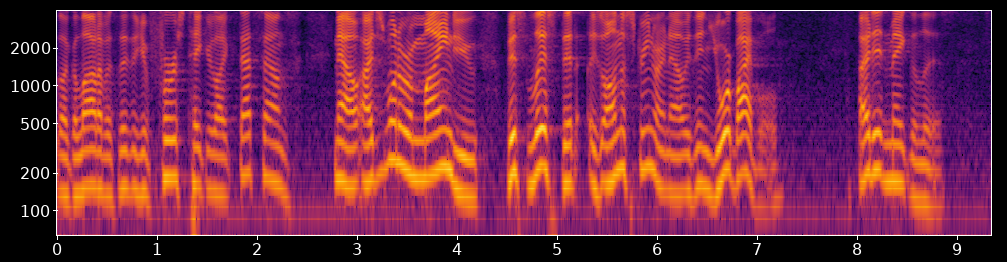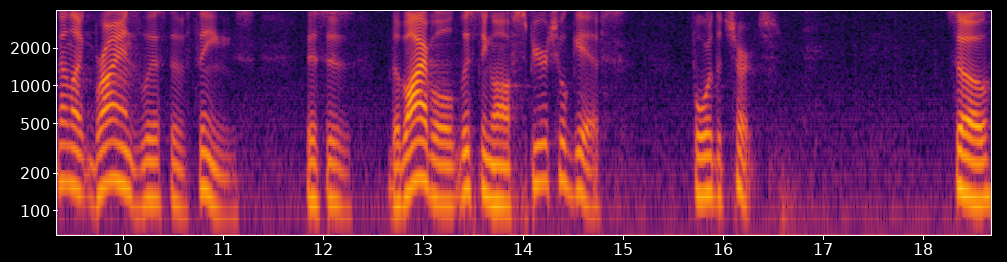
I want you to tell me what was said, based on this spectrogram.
like a lot of us, your first take, you're like, that sounds. Now, I just want to remind you this list that is on the screen right now is in your Bible. I didn't make the list. It's not like Brian's list of things. This is the Bible listing off spiritual gifts for the church. So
